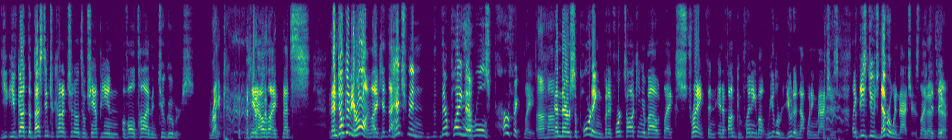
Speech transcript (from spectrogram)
you, you've got the best intercontinental champion of all time in two goobers. Right. You know, like that's. And don't get me wrong, like the henchmen, they're playing Yeah. their roles perfectly. uh huh. and they're supporting. But if we're talking about like strength, and, and if I'm complaining about Wheeler Yuta not winning matches, like these dudes never win matches. Like they, fair.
